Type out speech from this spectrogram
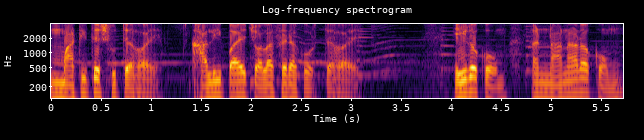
মাটিতে শুতে হয়, খালি পায়ে চলাফেরা করতে হয়। এই রকম আর নানা রকম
